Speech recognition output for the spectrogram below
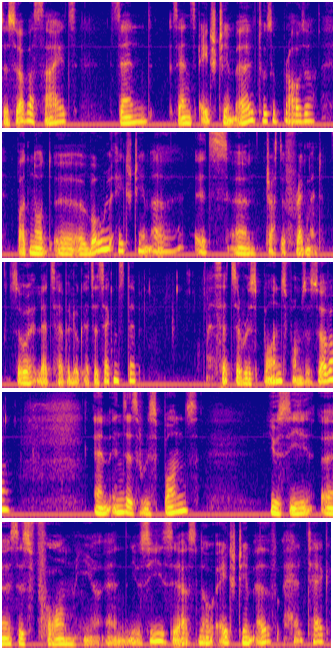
the server side send, sends HTML to the browser, but not a, a whole HTML. It's um, just a fragment. So let's have a look at the second step. That's a response from the server. And in this response, you see uh, this form here and you see there's no HTML head tag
